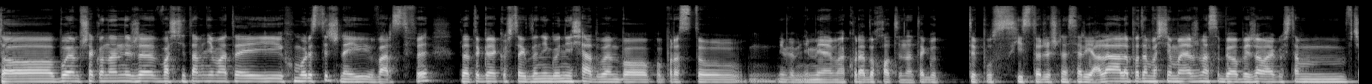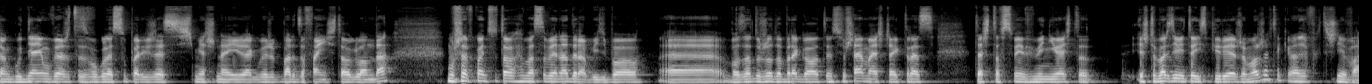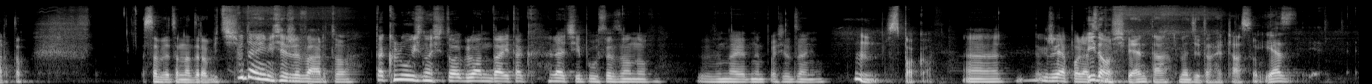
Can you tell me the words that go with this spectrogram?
to byłem przekonany, że właśnie tam nie ma tej humorystycznej warstwy, dlatego jakoś tak do niego nie siadłem, bo po prostu, nie wiem, nie miałem akurat ochoty na tego typu historyczne seriale, ale potem właśnie moja żona sobie obejrzała jakoś tam w ciągu dnia i mówiła, że to jest w ogóle super i że jest śmieszne i jakby bardzo fajnie się to ogląda. Muszę w końcu to chyba sobie nadrobić, bo, e, bo za dużo dobrego o tym słyszałem, a jeszcze jak teraz też to w sumie wymieniłeś, to jeszcze bardziej mi to inspiruje, że może w takim razie faktycznie warto sobie to nadrobić. Wydaje mi się, że warto. Tak luźno się to ogląda i tak leci pół sezonu na jednym posiedzeniu. Hmm, spoko. E, także ja polecam. Idą święta, będzie trochę czasu. Ja,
